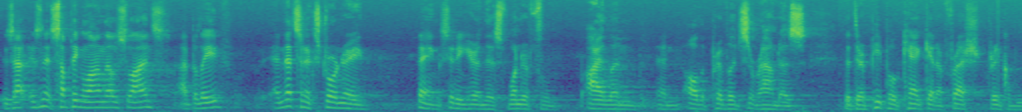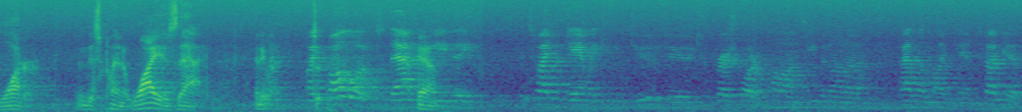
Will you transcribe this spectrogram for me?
Is that isn't it something along those lines? I believe, and that's an extraordinary thing sitting here in this wonderful island and all the privileges around us that there are people who can't get a fresh drink of water in this planet. Why is that? Anyway. My follow up to that would yeah. be the, the type of damage you do do to freshwater ponds, even on an island like Nantucket,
